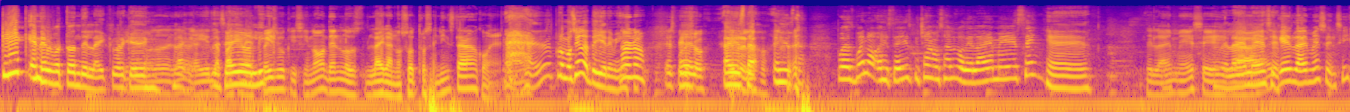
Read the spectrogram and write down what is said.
clic en el botón de like. Porque No, no, den like, ahí es la página de. Facebook y si no, den los like a nosotros en Instagram. Como en- Ah, Promocionate, Jeremy. No, no, es por Eh, eso. Ahí es está, relajo. ahí está. Pues bueno, este, ahí escuchamos algo de la MS. eh, De la MS. De la MS. ¿Qué es la MS en sí?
